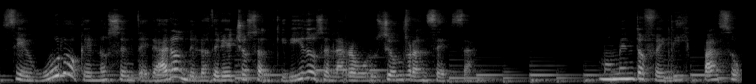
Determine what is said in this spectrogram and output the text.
Seguro que no se enteraron de los derechos adquiridos en la Revolución Francesa. Momento feliz paso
